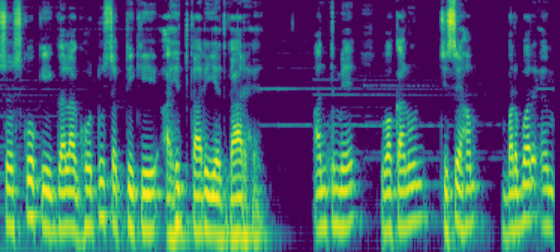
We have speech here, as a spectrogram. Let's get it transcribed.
शोषकों की गला घोटू शक्ति की अहितकारी यादगार है। अंत में, वह कानून, जिसे हम बर्बर एवं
